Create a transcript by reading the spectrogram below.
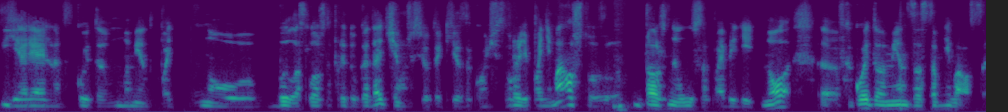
я реально в какой-то момент ну, было сложно предугадать, чем же все-таки закончится. Вроде понимал, что должны Уса победить, но э, в какой-то момент засомневался.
